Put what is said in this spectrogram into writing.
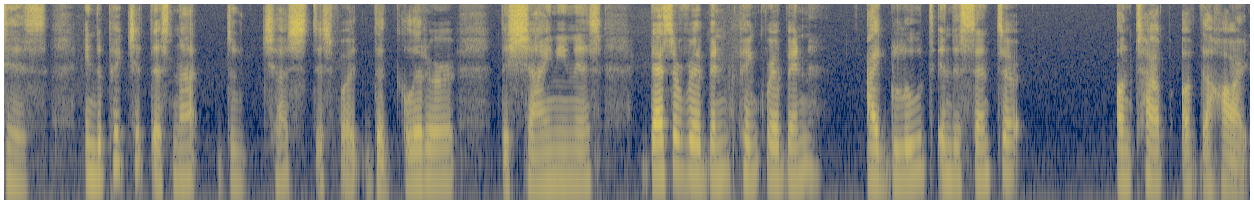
this. In the picture does not do justice for the glitter, the shininess. That's a ribbon, pink ribbon. I glued in the center on top of the heart.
